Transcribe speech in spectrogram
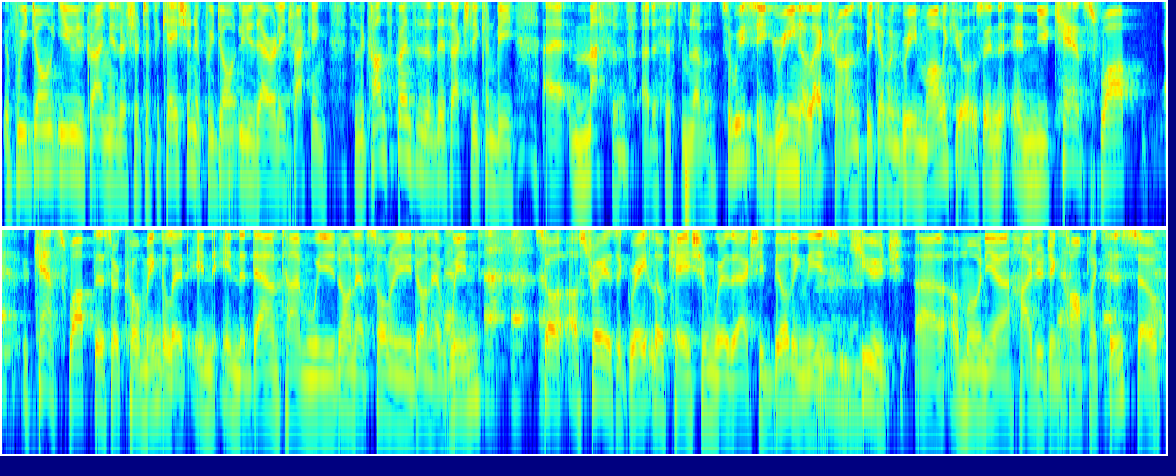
if we don't use granular certification, if we don't use hourly tracking. So the consequences of this actually can be uh, massive at a system level. So we see green electrons becoming green molecules, and and you can't swap can't swap this or commingle it in in the downtime when you don't have solar and you don't have wind. Uh, uh, uh, so Australia is a great location where they're actually building these mm. huge uh, ammonia hydrogen complexes. So.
